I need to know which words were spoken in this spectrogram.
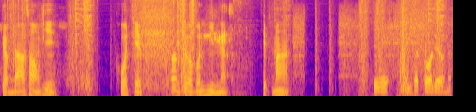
เกือบดาวสองพี่ โคตรเจ็บไอตัวบนหินน่ะเจ็บมาก เจอเห็นแค่ตัวเดียวนะ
